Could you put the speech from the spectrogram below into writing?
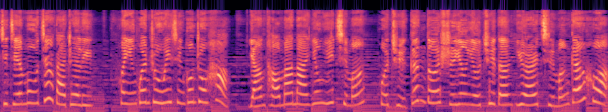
期节目就到这里，欢迎关注微信公众号“杨桃妈妈英语启蒙”，获取更多实用有趣的育儿启蒙干货。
